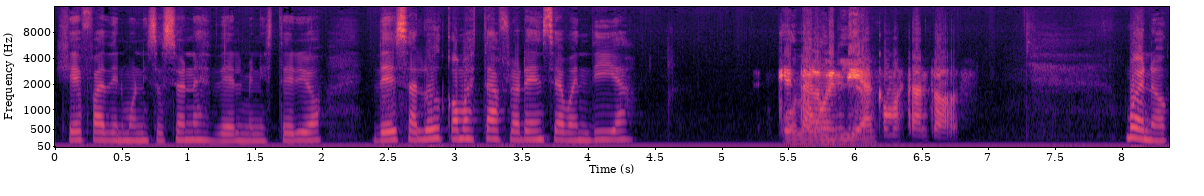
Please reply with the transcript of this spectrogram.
jefa de inmunizaciones del Ministerio de Salud. ¿Cómo está Florencia? Buen día. ¿Qué tal? Buen día. ¿Cómo están todos? Bueno,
